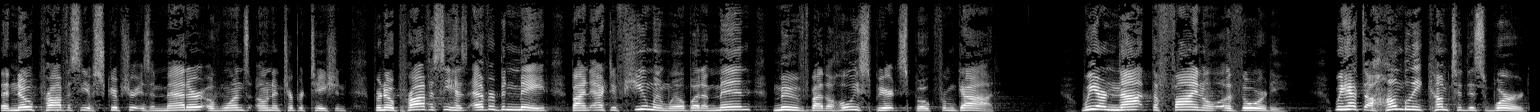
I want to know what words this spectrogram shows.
that no prophecy of Scripture is a matter of one's own interpretation. For no prophecy has ever been made by an act of human will, but a man moved by the Holy Spirit spoke from God. We are not the final authority. We have to humbly come to this word.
